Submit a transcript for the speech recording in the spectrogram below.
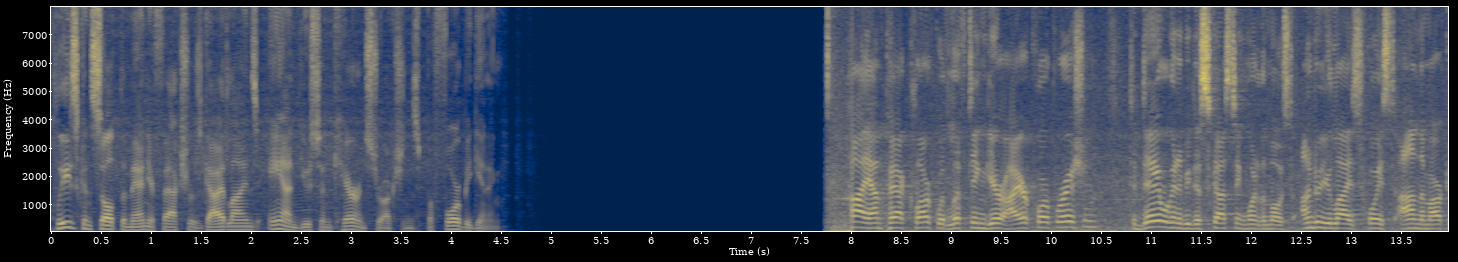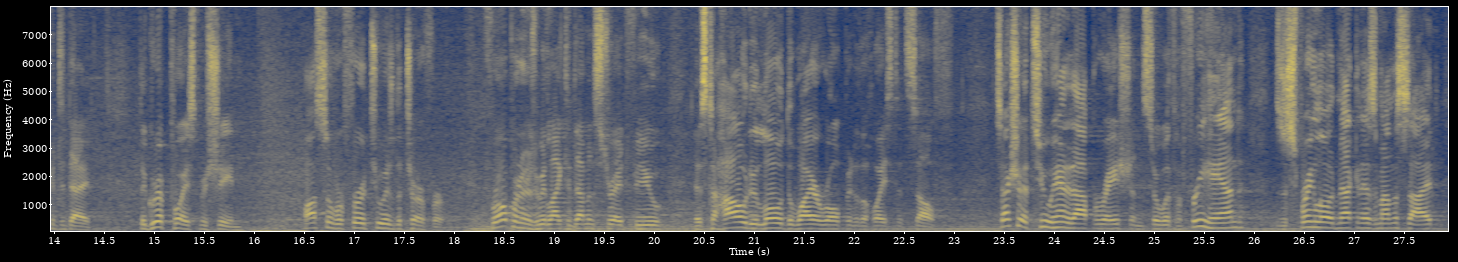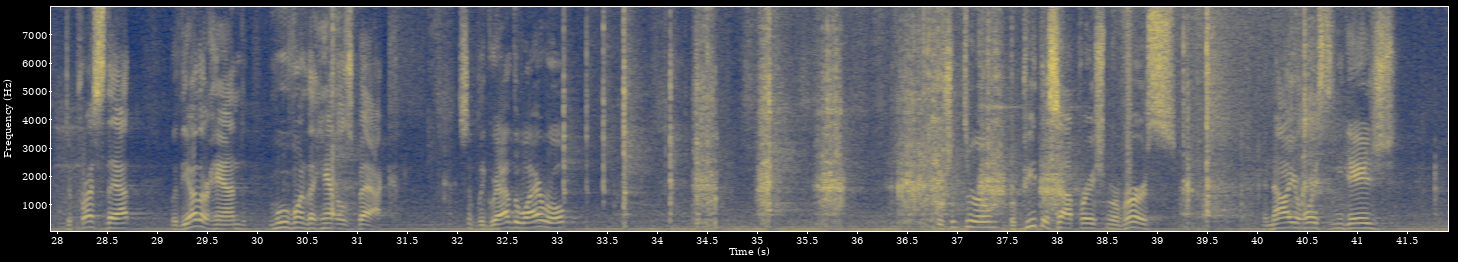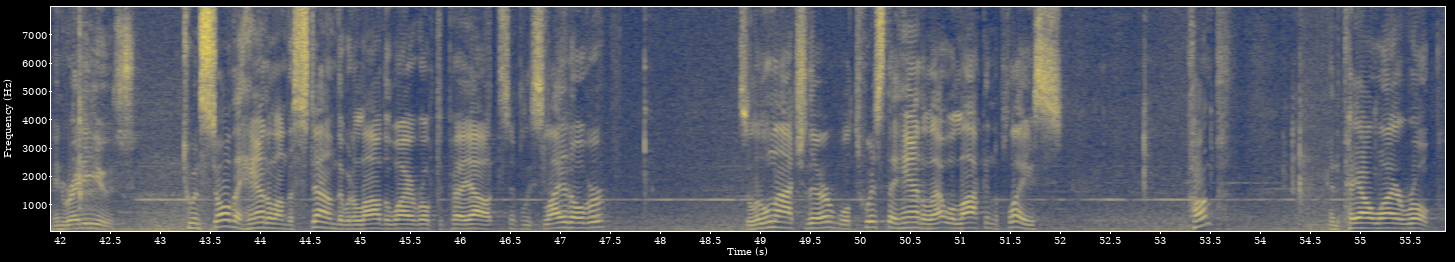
Please consult the manufacturer's guidelines and use and care instructions before beginning. Hi, I'm Pat Clark with Lifting Gear Hire Corporation. Today we're going to be discussing one of the most underutilized hoists on the market today, the Griphoist machine, also referred to as the Tirfor. For openers, we'd like to demonstrate for you as to how to load the wire rope into the hoist itself. It's actually a two-handed operation, so with a free hand, there's a spring load mechanism on the side. To press that, with the other hand, move one of the handles back. Simply grab the wire rope, push it through, repeat this operation reverse, and now your hoist is engaged and ready to use. To install the handle on the stem that would allow the wire rope to pay out, simply slide it over. There's a little notch there. We'll twist the handle. That will lock into place. Pump and pay out wire rope.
